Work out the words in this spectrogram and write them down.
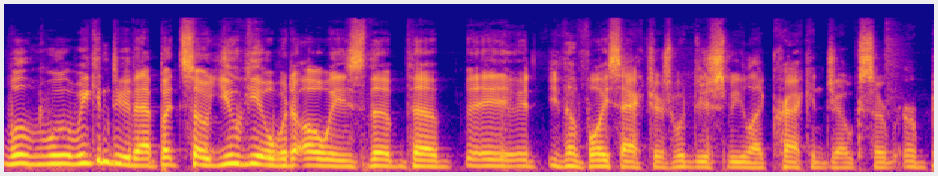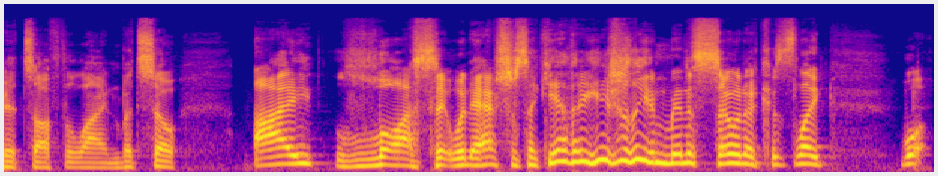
Well, we can do that. But so Yu-Gi-Oh would always the the uh, the voice actors would just be like cracking jokes or, or bits off the line. But so I lost it when Ash was like, "Yeah, they're usually in Minnesota," because like, well,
